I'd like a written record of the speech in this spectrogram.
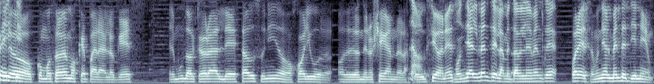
Pero como sabemos que para lo que es el mundo actoral de Estados Unidos o Hollywood o de donde nos llegan las No, producciones, Mundialmente, lamentablemente, por eso, mundialmente tiene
